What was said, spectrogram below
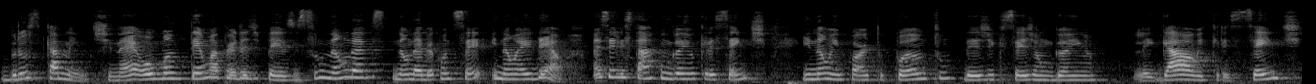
bruscamente, né? Ou manter uma perda de peso. Isso não deve, não deve acontecer e não é ideal. Mas ele está com ganho crescente, e não importa o quanto, desde que seja um ganho legal e crescente,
